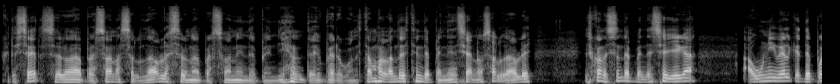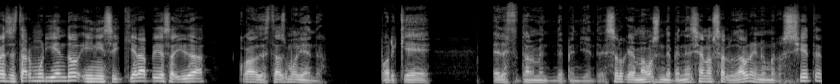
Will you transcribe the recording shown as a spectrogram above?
crecer, ser una persona saludable, ser una persona independiente. Pero cuando estamos hablando de esta independencia no saludable, es cuando esa independencia llega a un nivel que te puedes estar muriendo y ni siquiera pides ayuda cuando te estás muriendo. Porque eres totalmente independiente. Eso es lo que llamamos independencia no saludable. Y número siete,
